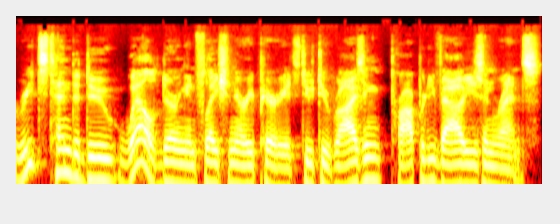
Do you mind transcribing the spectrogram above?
REITs tend to do well during inflationary periods due to rising property values and rents.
